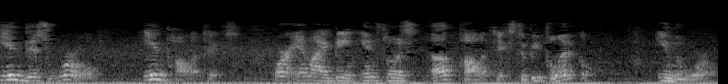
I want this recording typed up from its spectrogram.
in this world, in politics, or am I being influenced of politics to be political in the world?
